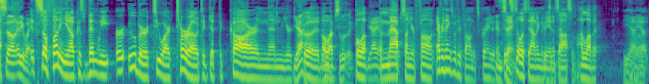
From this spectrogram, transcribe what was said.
so anyway, It's so funny, you know, because then we er- Uber to our Turo to get the car, and then you're Yeah. good. Oh, absolutely. Pull up Yeah, yeah, the maps on your phone. Everything's with your phone. It's great. It's, it's still astounding to me, It's and it's awesome. I love it. Yeah, yeah. it.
